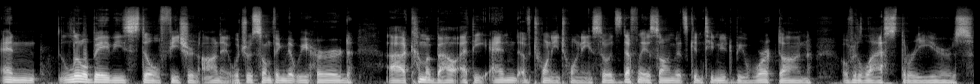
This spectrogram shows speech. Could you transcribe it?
and Lil Baby's still featured on it, which was something that we heard uh, come about at the end of 2020. So it's definitely a song that's continued to be worked on over the last three years.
